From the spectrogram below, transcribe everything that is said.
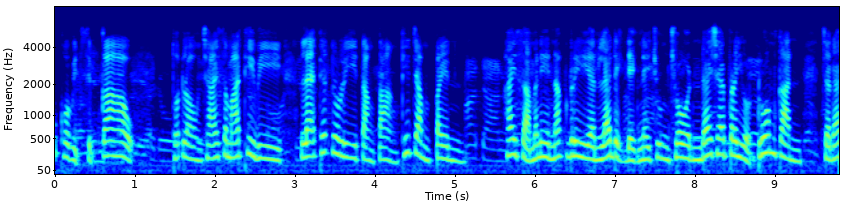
คโควิด -19 ทดลองใช้สมาร์ททีวี และเทคโนโลยีต่างๆ ที่จำเป็น ให้สามเณรนักเรียนและเด็กๆ ในชุมชนได้ใช้ประโยชน์ร่วมกัน จะได้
